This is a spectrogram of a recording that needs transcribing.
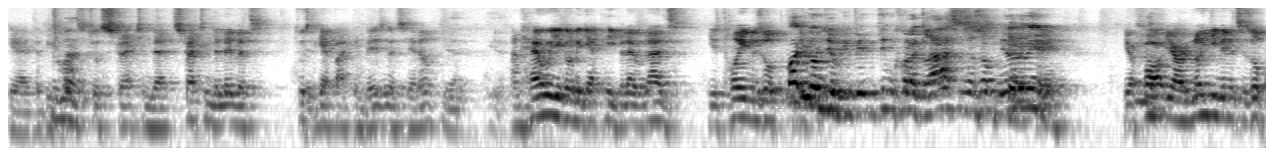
Yeah, there'll be Good just stretching the, stretching the limits just to get back in business, you know? Yeah, yeah. And how are you going to get people out, lads? Your time is up. What are you gonna do? If you didn't cut our glasses or something, you know what I mean? Yeah. Your four, your ninety minutes is up.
